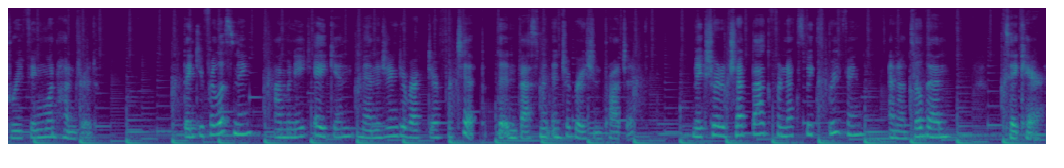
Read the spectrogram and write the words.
BRIEFING100. Thank you for listening. I'm Monique Aiken, Managing Director for TIP, the Investment Integration Project. Make sure to check back for next week's briefing, and until then, take care.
